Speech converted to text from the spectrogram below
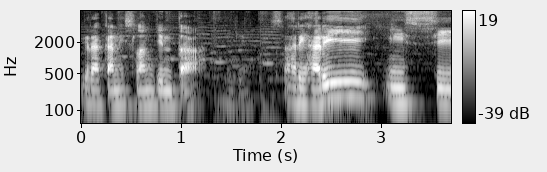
Gerakan Islam Cinta. Sehari-hari ngisi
